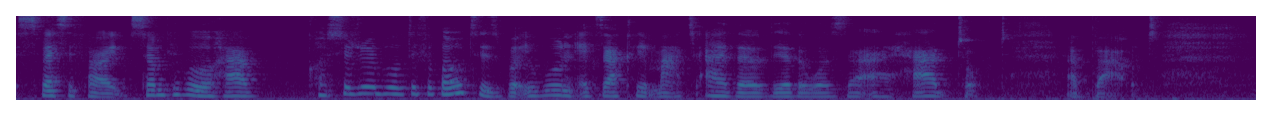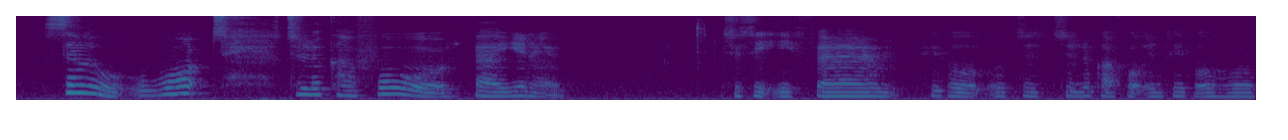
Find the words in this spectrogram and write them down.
specified, some people have considerable difficulties, but it won't exactly match either of the other ones that I had talked about. So, what to look out for, uh, you know, to see if um, people, to, to look out for in people who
